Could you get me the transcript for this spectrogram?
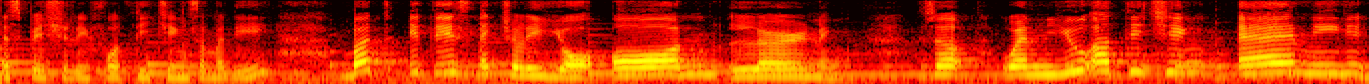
especially for teaching somebody, but it is actually your own learning. So when you are teaching any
